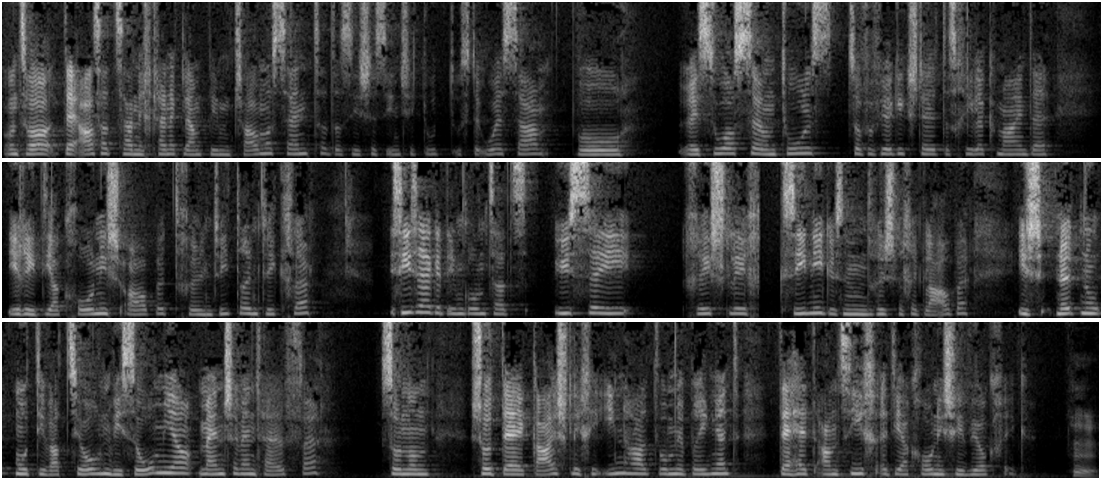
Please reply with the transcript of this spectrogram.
Und zwar, den Ansatz habe ich kennengelernt beim Chalmers Center. Das ist ein Institut aus den USA, wo Ressourcen und Tools zur Verfügung stellt, dass Kirchengemeinden ihre diakonische Arbeit können weiterentwickeln können. Sie sagen im Grundsatz, unsere christliche Gesinnung, unser christlicher Glaube ist nicht nur Motivation, wieso wir Menschen helfen wollen, sondern schon der geistliche Inhalt, den wir bringen, der hat an sich eine diakonische Wirkung. Hm.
